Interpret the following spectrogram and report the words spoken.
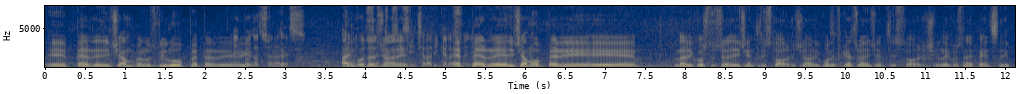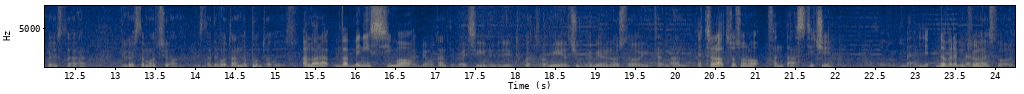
eh, per, diciamo, per lo sviluppo e per... È in votazione eh, adesso. Ah, in Cioè, votazione senso, adesso. Sì, sì, c'è la E dichiarazione. di- per, eh, diciamo, per eh, la ricostruzione dei centri storici, no? riqualificazione dei centri storici, lei cosa ne pensa di questa, di questa mozione che state votando appunto adesso? Allora, va benissimo Noi abbiamo tanti paesini, di 4.000, 5.000 nel nostro interland, e tra l'altro sono fantastici. Belli, dovrebbero una storia.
